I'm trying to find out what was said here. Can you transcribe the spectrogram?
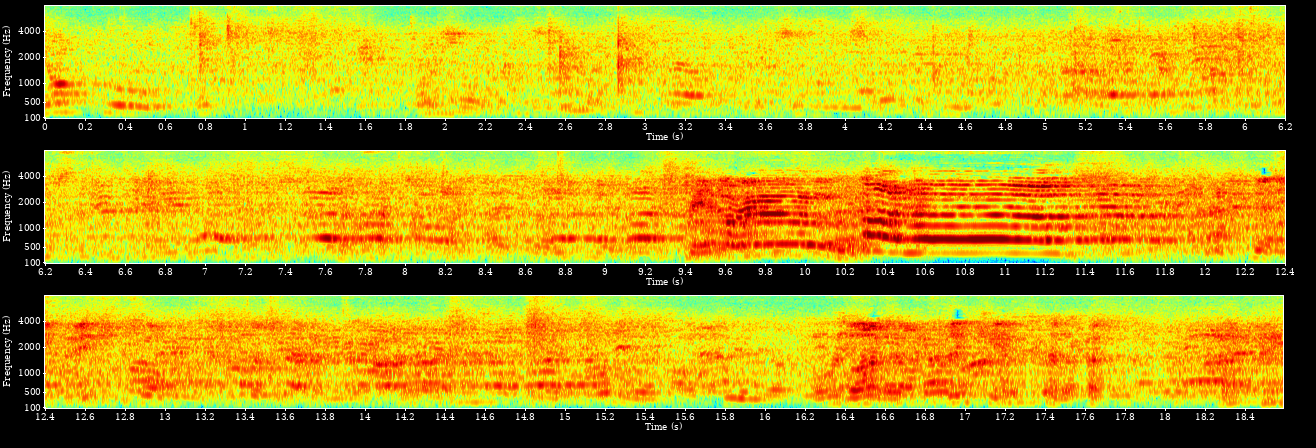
Well, that's what I'm thinking.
